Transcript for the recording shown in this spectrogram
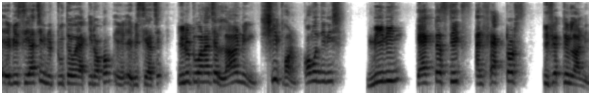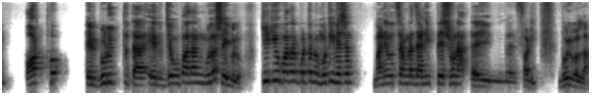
এবিসি আছে ইউনিট টুতেও একই রকম এবিসি আছে। ইউনিট ওয়ান আছে লার্নিং শিখন কমন জিনিস meaning characteristics and factors effective learning অর্থ, এর গুরুত্ব, তা- এর যে উপাদানগুলো সেইগুলো। কি কি উপাদান পড়তে হবে? মোটিভেশন মানে হচ্ছে আমরা জানি পেশোনা এই সরি ভুল বললাম।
